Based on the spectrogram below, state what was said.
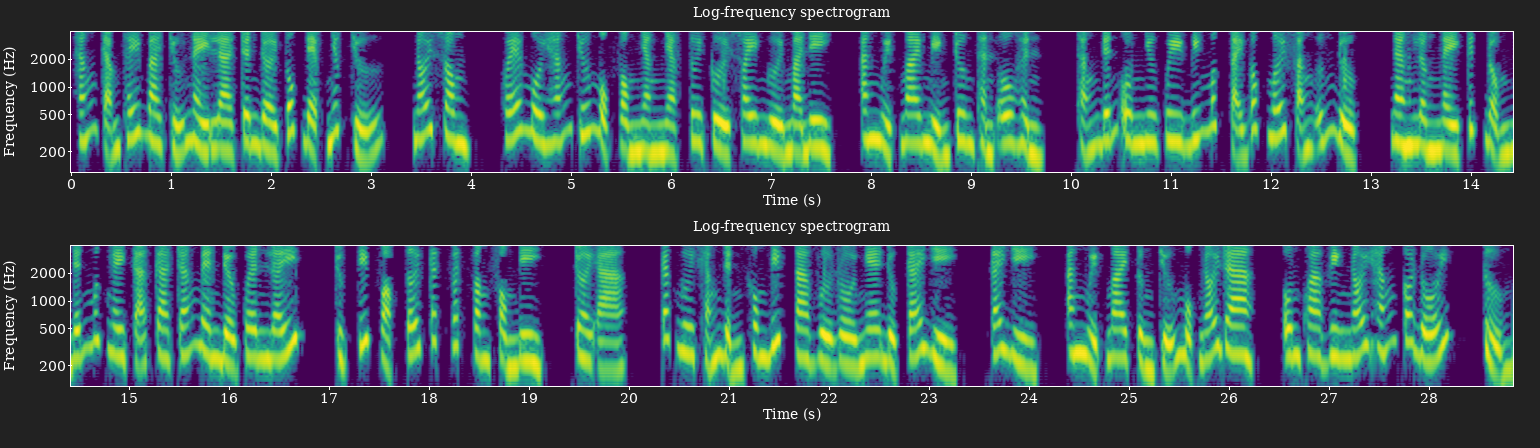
hắn cảm thấy ba chữ này là trên đời tốt đẹp nhất chữ, nói xong, khóe môi hắn chứa một vòng nhàn nhạt tươi cười xoay người mà đi, anh Nguyệt Mai miệng trương thành ô hình, thẳng đến ôn như quy biến mất tại góc mới phản ứng được, nàng lần này kích động đến mức ngay cả ca tráng men đều quên lấy, trực tiếp vọt tới cách vách văn phòng đi, trời ạ, các ngươi khẳng định không biết ta vừa rồi nghe được cái gì, cái gì, anh Nguyệt Mai từng chữ một nói ra, ôn khoa viên nói hắn có đối, tượng,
